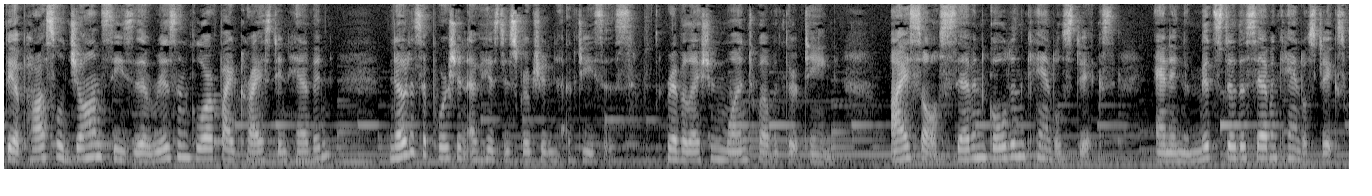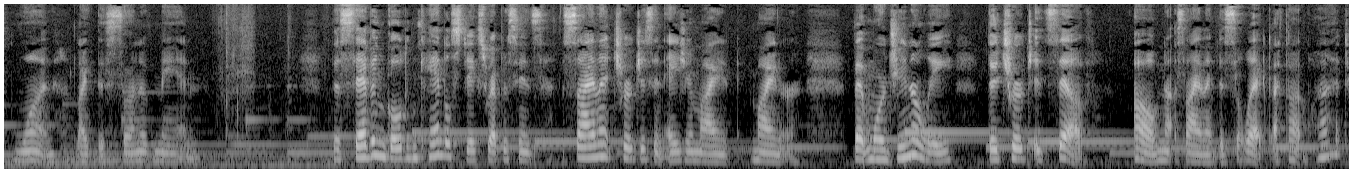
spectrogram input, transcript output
The Apostle John sees the risen, glorified Christ in heaven. Notice a portion of his description of Jesus Revelation 1 12 and 13. I saw seven golden candlesticks, and in the midst of the seven candlesticks, one like the Son of Man. The seven golden candlesticks represents silent churches in Asia Minor, but more generally, the church itself. Oh, not silent, but select. I thought, what?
